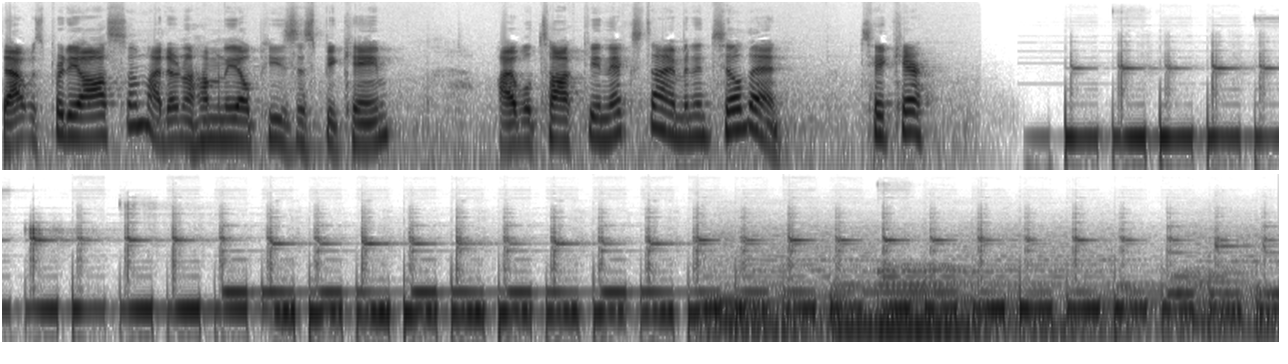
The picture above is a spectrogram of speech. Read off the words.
That was pretty awesome. I don't know how many LPs this became. I will talk to you next time, and until then, take care. Thank you.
